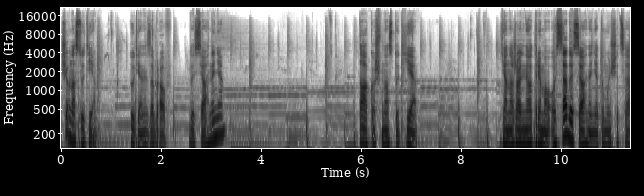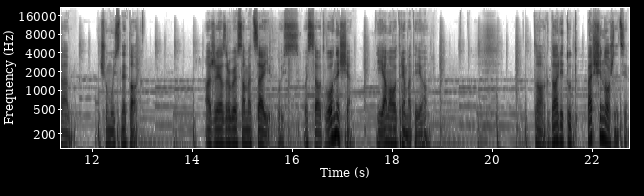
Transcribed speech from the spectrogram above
Що в нас тут є? Тут я не забрав досягнення. Також в нас тут є. Я, на жаль, не отримав ось це досягнення, тому що це чомусь не так. Адже я зробив саме цей ось ось це от вогнище, і я мав отримати його. Так, далі тут перші ножниці.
